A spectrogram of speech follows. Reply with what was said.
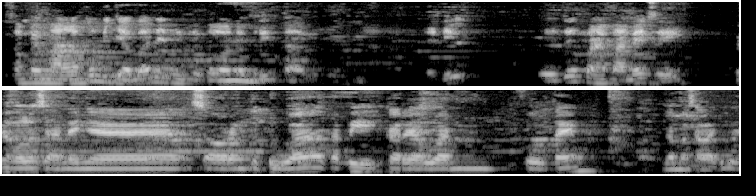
sampai malam pun dijabarin gitu kalau ada berita gitu jadi itu pandai-pandai sih Ya kalau seandainya seorang ketua tapi karyawan full time, nggak masalah juga.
